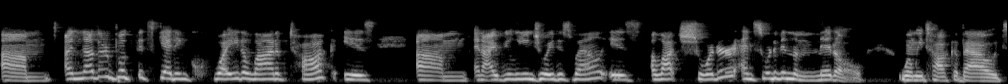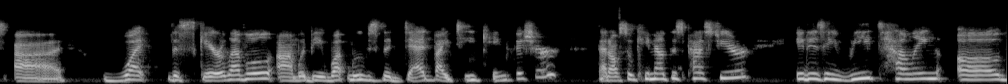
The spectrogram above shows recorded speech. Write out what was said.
Um, another book that's getting quite a lot of talk is, um, and I really enjoyed as well, is a lot shorter and sort of in the middle when we talk about uh, what the scare level um, would be. What Moves the Dead by T. Kingfisher that also came out this past year. It is a retelling of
